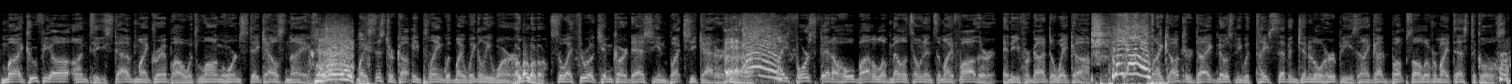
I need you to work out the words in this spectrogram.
My goofy ah auntie stabbed my grandpa with Longhorn Steakhouse knife. Oh. My sister caught me playing with my wiggly worm, so I threw a Kim Kardashian butt cheek at her. Ah. I force fed a whole bottle of melatonin to my father, and he forgot to wake up. My doctor diagnosed me with type 7 genital herpes, and I got bumps all over my testicles.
